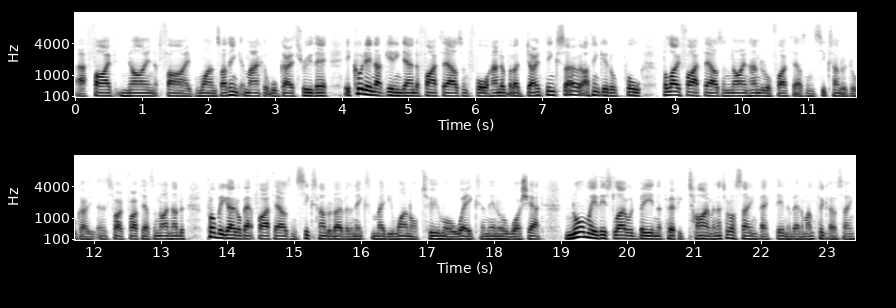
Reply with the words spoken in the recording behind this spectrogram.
uh, 5951. So I think the market will go through there. It could end up getting down to 5,400, but I don't think so. I think it'll pull below 5,900 or 5,600. It'll go, uh, sorry, 5,900. Probably go to about 5,600 over the next maybe one or two more weeks, and then it'll wash out. Normally, this low would be in the perfect time, and that's what I was saying back then about a month ago, saying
